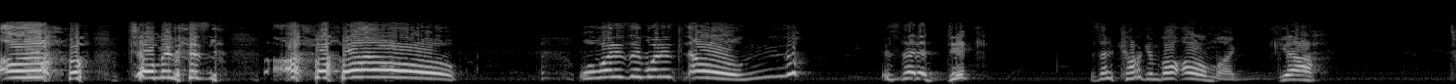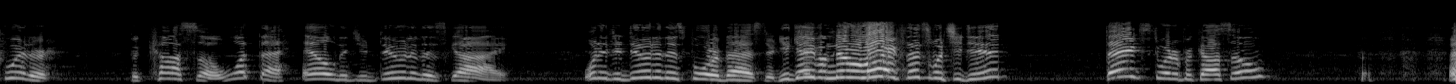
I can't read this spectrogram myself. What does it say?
Oh! Tell me this! Oh! Well, what is it? What is? Oh no! Is that a dick? Is that a cock and ball? Oh my god! Twitter, Picasso, what the hell did you do to this guy? What did you do to this poor bastard? You gave him new life. That's what you did. Thanks, Twitter Picasso.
